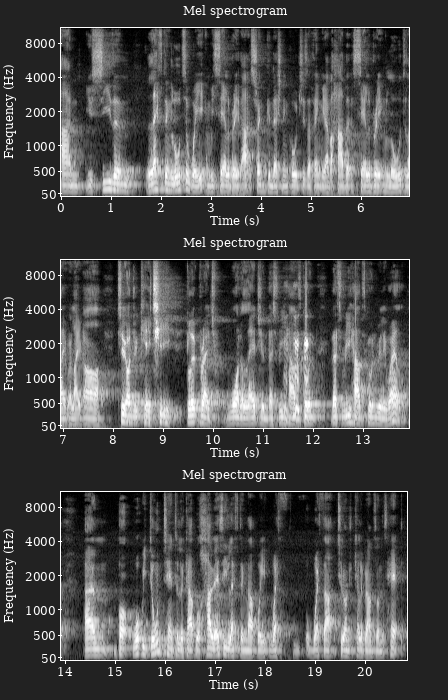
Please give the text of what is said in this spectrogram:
And you see them lifting loads of weight, and we celebrate that. Strength and conditioning coaches, I think we have a habit of celebrating loads. Like we're like, ah, oh, 200 kg glute bridge, what a legend! This rehab's going, this rehab's going really well. Um, but what we don't tend to look at, well, how is he lifting that weight with, with that 200 kilograms on his hip?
